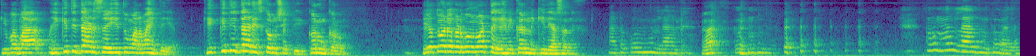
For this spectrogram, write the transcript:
की बाबा ही किती धाडस आहे हे तुम्हाला माहिती आहे? ही किती धाडीस करू शकते? करून करून. हिच्या तोंडाकडे बघून वाटतंय का हिने करणी केली असं? आता कोण म्हणलं अजून? हा? कोण म्हणलं? कोण म्हणलं अजून तुम्हाला?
